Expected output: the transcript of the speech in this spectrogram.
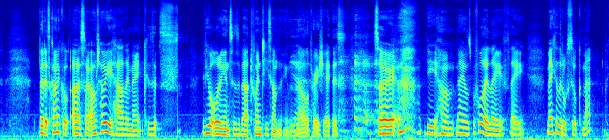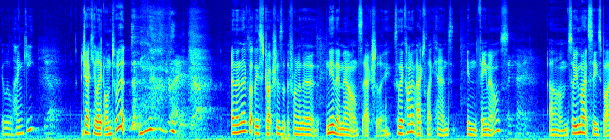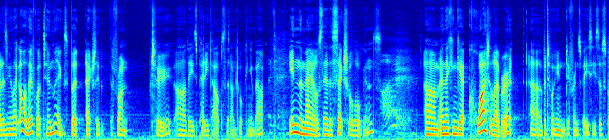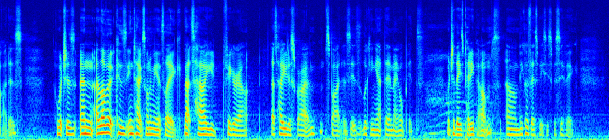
but it's kind of cool. Uh, so I'll tell you how they mate because it's if your audience is about twenty something, then Yeah. they'll appreciate this. so the um, males before they leave, they make a little silk mat, like a little hanky, Yeah. ejaculate onto it. Great. Yeah. And then they've got these structures at the front of their, near their mouths actually. So they kind of act like hands in females. Okay. Um, so you might see spiders and you're like, oh, they've got 10 legs. But actually, the front two are these pedipalps that I'm talking about. Okay. In the males, they're the sexual organs. Oh. Um, and they can get quite elaborate uh, between different species of spiders. Which is, and I love it because in taxonomy, it's like that's how you figure out, that's how you describe spiders is looking at their male bits which are these pedipalps, um, because they're species specific.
